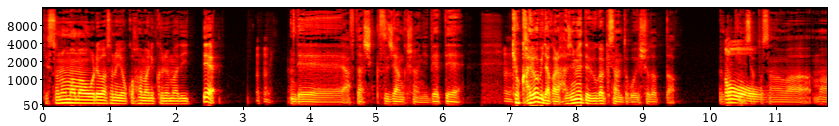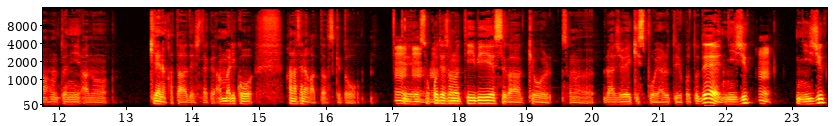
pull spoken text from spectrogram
で、そのまま俺はその横浜に車で行って、うん、で、アフターシックスジャンクションに出て、今日火曜日だから初めて宇垣さんとご一緒だった。宇垣美里さんは、まあ本当にあの、綺麗な方でしたけど、あんまりこう、話せなかったんですけど、で、そこでその TBS が今日、その、ラジオエキスポをやるということで、20、うん、20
